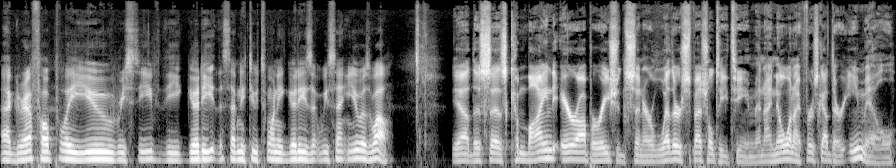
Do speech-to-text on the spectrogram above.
uh, Griff, hopefully you received the goodie, the 7220 goodies that we sent you as well. yeah, this says Combined Air Operations Center Weather Specialty Team. And I know when I first got their email,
